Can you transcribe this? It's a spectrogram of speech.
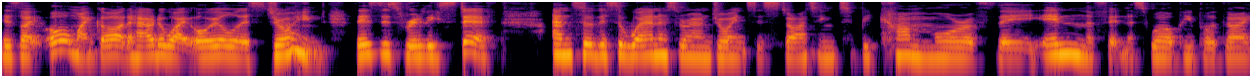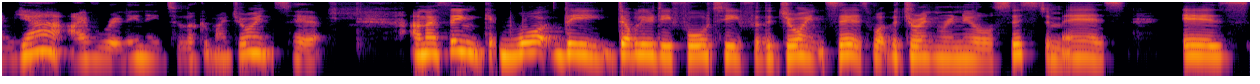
It's like, oh my God, how do I oil this joint? This is really stiff. And so this awareness around joints is starting to become more of the in the fitness world. People are going, yeah, I really need to look at my joints here. And I think what the WD 40 for the joints is, what the joint renewal system is, is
